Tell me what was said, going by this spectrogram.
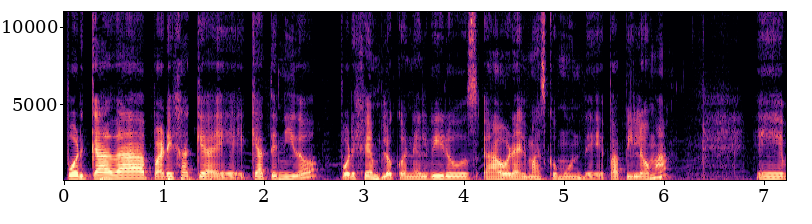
por cada pareja que, que ha tenido, por ejemplo, con el virus ahora el más común de papiloma, eh,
